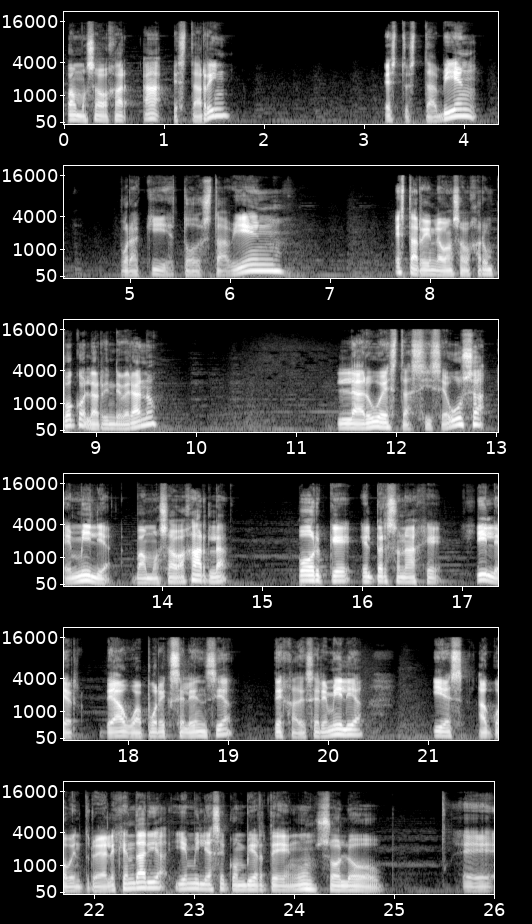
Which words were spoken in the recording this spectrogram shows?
Vamos a bajar a esta ring. Esto está bien. Por aquí todo está bien. Esta ring la vamos a bajar un poco, la ring de verano. La Aru esta sí se usa. Emilia vamos a bajarla. Porque el personaje healer de agua por excelencia deja de ser Emilia. Y es Aventurera legendaria. Y Emilia se convierte en un solo... Eh,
